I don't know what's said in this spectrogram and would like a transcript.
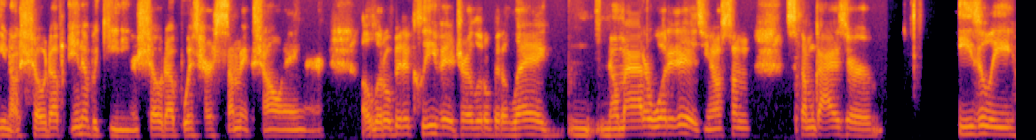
you know, showed up in a bikini or showed up with her stomach showing or a little bit of cleavage or a little bit of leg, no matter what it is. You know, some some guys are easily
